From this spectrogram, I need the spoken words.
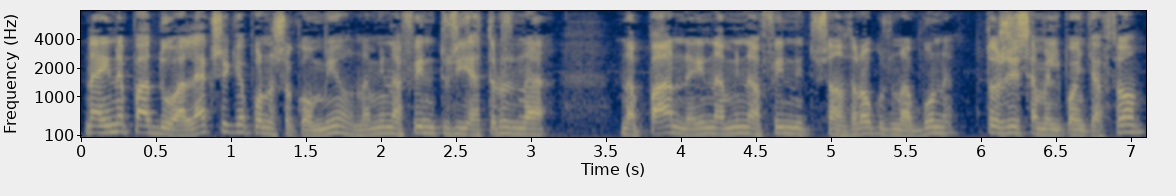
να είναι παντού. Αλλά έξω και από νοσοκομείο, να μην αφήνει τους γιατρούς να, να πάνε ή να μην αφήνει τους ανθρώπους να μπουν. Το ζήσαμε λοιπόν και αυτό.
